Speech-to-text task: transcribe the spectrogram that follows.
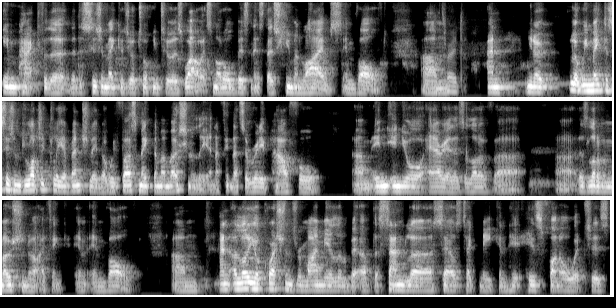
impact for the the decision makers you're talking to as well. It's not all business. There's human lives involved. Um, that's right. and you know look we make decisions logically eventually but we first make them emotionally. And i think that's a really powerful um, in in your area there's a lot of uh, uh, there's a lot of emotion, I think, in, involved. Um, and a lot of your questions remind me a little bit of the Sandler sales technique and his funnel, which is,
